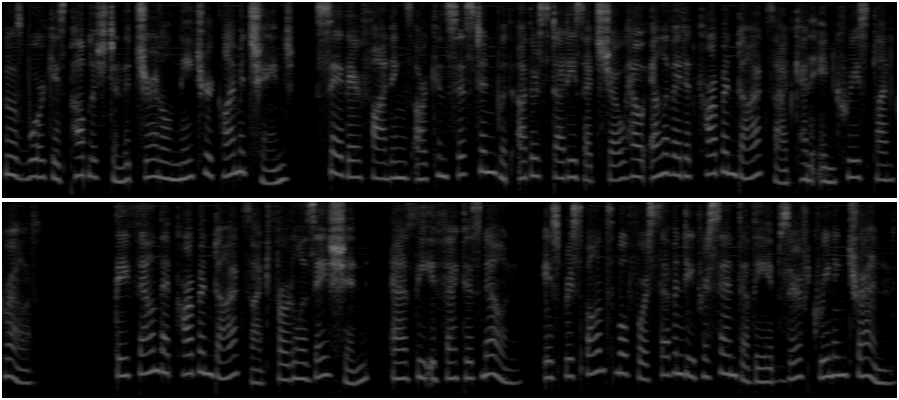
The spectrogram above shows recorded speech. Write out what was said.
whose work is published in the journal Nature Climate Change, say their findings are consistent with other studies that show how elevated carbon dioxide can increase plant growth. They found that carbon dioxide fertilization, as the effect is known, is responsible for 70% of the observed greening trend.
